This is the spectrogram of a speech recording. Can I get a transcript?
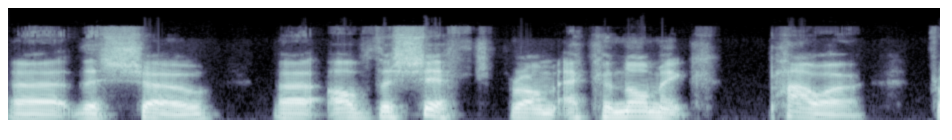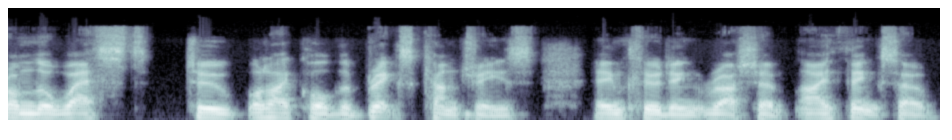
uh, this show uh, of the shift from economic power from the West to what I call the BRICS countries, including Russia. I think so.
